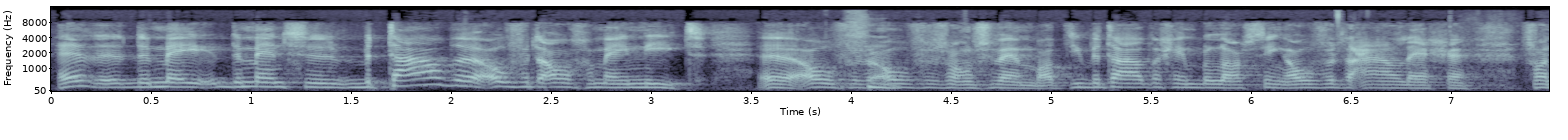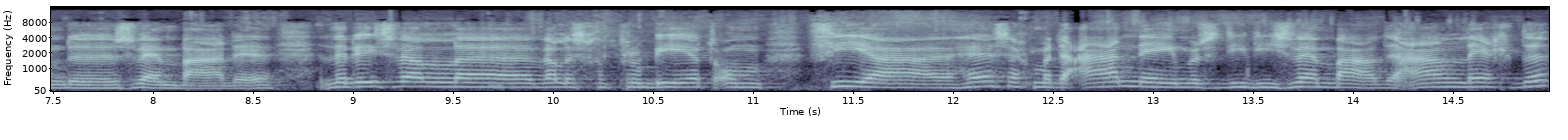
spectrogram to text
de, de, de, mensen betaalden over het algemeen niet uh, over, hm. over zo'n zwembad. Die betaalden geen belasting over het aanleggen van de zwembaden. Er is wel, wel eens geprobeerd om via hè, zeg maar de aannemers die die zwembaden aanlegden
